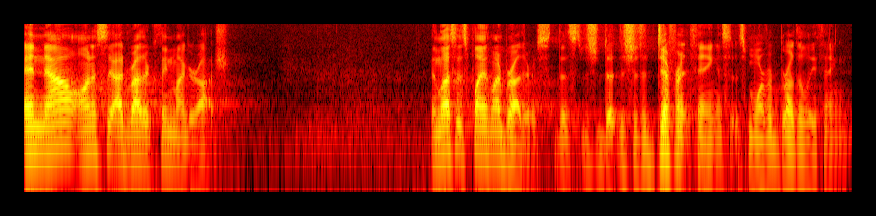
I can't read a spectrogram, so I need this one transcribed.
and now, honestly, I'd rather clean my garage. Unless it's playing with my brothers. That's just, it's just a different thing. It's, it's more of a brotherly thing.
